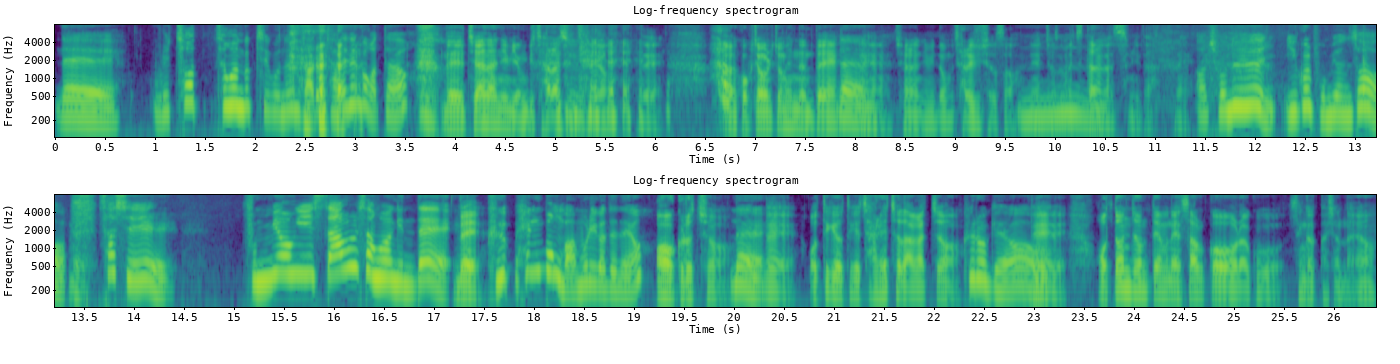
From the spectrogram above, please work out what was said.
네. 우리 첫 상황극 치고는 나름 잘해낸 것 같아요. 네, 최하나님 연기 잘하시는데요. 네. 아, 걱정을 좀 했는데 네. 네. 최하나님이 너무 잘해주셔서 네, 저도 음. 같이 따라갔습니다. 네. 아, 저는 이걸 보면서 네. 사실 분명히 싸울 상황인데 네. 급 행복 마무리가 되네요. 어, 그렇죠. 네. 네. 어떻게 어떻게 잘 헤쳐 나갔죠? 그러게요. 네, 네. 어떤 점 때문에 싸울 거라고 생각하셨나요?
